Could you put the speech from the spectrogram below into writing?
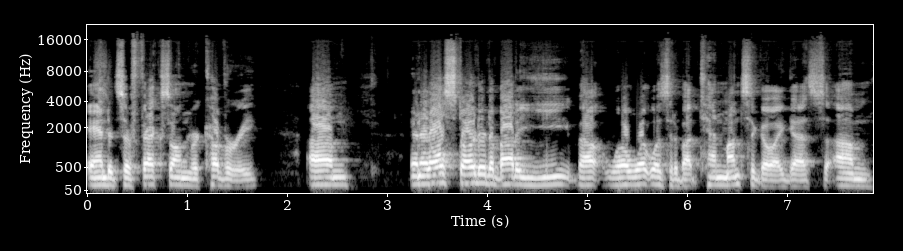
and its effects on recovery. Um, and it all started about a year, about well, what was it? About ten months ago, I guess. Um,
